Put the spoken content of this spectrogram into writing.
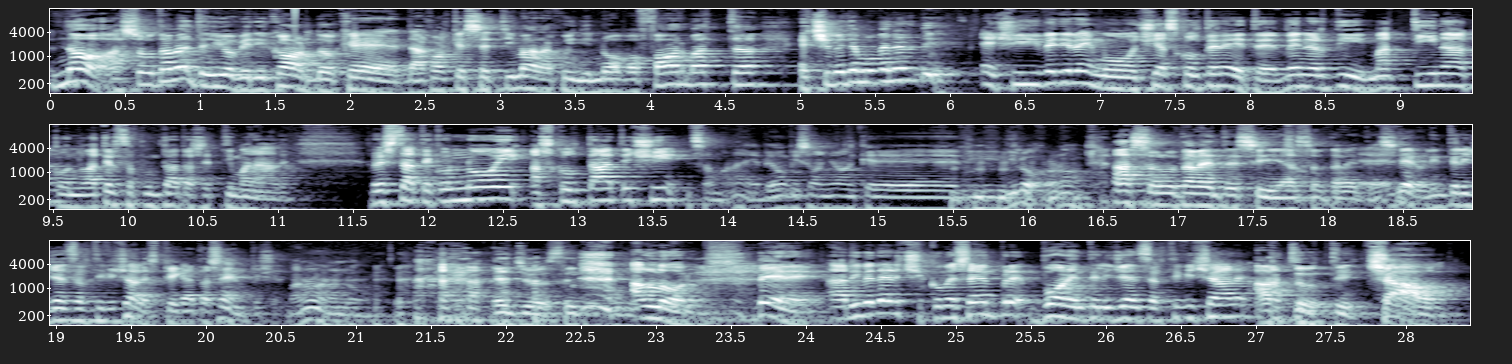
No, assolutamente. Io vi ricordo che da qualche settimana, quindi nuovo format, e ci vediamo venerdì. E ci vedremo, ci ascolterete venerdì mattina con la terza puntata settimanale. Restate con noi, ascoltateci, insomma, noi abbiamo bisogno anche di, di loro, no? assolutamente sì, assolutamente è sì. vero, l'intelligenza artificiale è spiegata semplice, ma non a noi. è giusto, è giusto. Allora, bene, arrivederci come sempre, buona intelligenza artificiale a, a tutti. tutti. Ciao.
